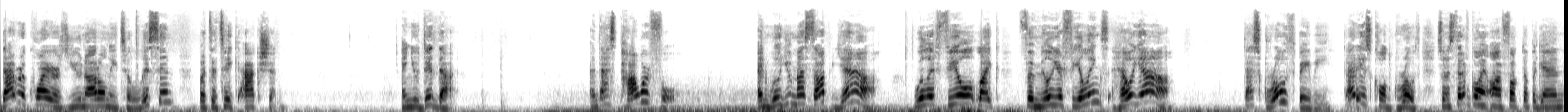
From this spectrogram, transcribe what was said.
That requires you not only to listen, but to take action. And you did that. And that's powerful. And will you mess up? Yeah. Will it feel like familiar feelings? Hell yeah. That's growth, baby. That is called growth. So instead of going, oh, I fucked up again,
